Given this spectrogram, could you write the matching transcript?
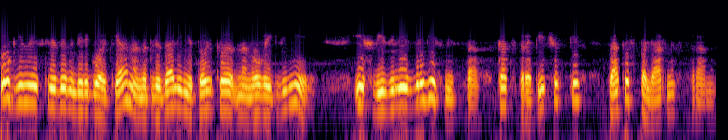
Огненные следы на берегу океана наблюдали не только на Новой Гвинее. Их видели и в других местах, как в тропических, так и в полярных странах.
